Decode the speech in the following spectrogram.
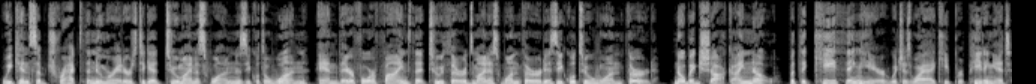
we can subtract the numerators to get 2 minus 1 is equal to 1, and therefore find that 2 thirds minus 1 third is equal to 1 third. No big shock, I know. But the key thing here, which is why I keep repeating it,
